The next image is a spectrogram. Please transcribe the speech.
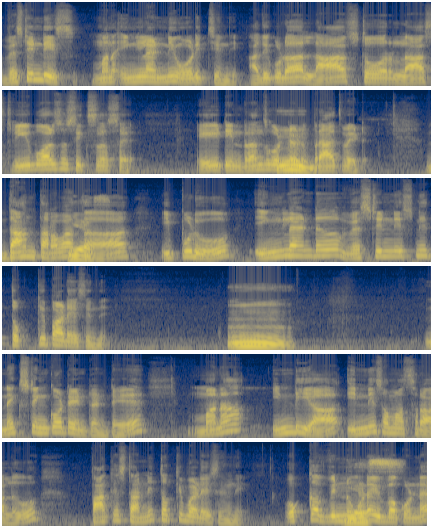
వెస్టిండీస్ మన ఇంగ్లాండ్ని ఓడించింది అది కూడా last over last three balls sixes eighteen runs కొట్టాడు. బ్రాత్వేట్ దాని తర్వాత. ఇప్పుడు ఇంగ్లాండ్ వెస్టిండీస్ని తొక్కి పాడేసింది. నెక్స్ట్ ఇంకోటి ఏంటంటే మన ఇండియా ఇన్ని సంవత్సరాలు పాకిస్తాన్ని తొక్కి పడేసింది ఒక్క విన్ను కూడా. ఇవ్వకుండా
